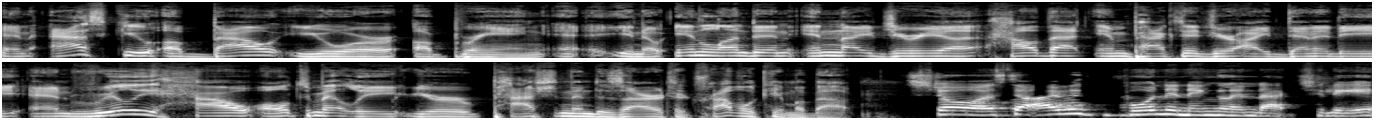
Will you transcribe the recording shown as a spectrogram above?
and ask you about your upbringing, eh, you know, in London, in Nigeria, how that impacted your identity and really how ultimately your passion and desire to travel came about. Sure. So I was born in England, actually.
